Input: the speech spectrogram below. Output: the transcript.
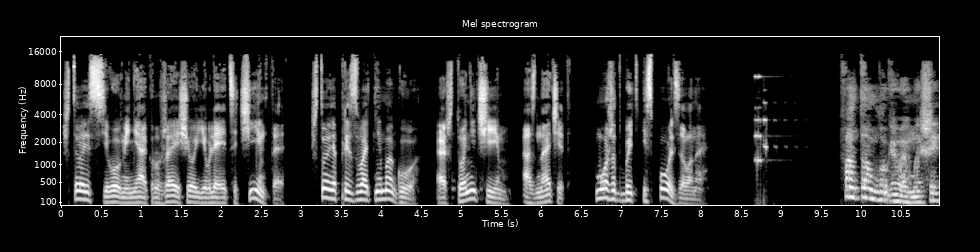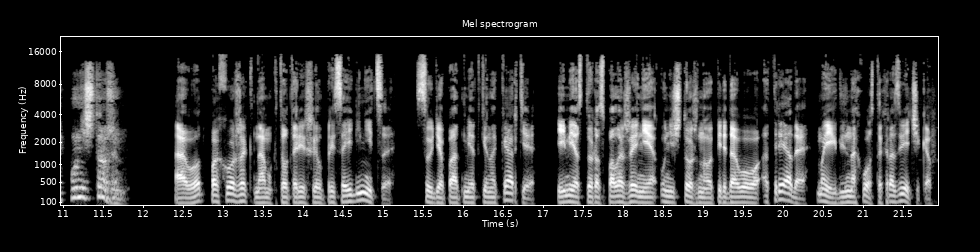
что из всего меня окружающего является чьим-то, что я призвать не могу, а что ничьим, а значит, может быть использовано. Фантом луговой мыши уничтожен. А вот, похоже, к нам кто-то решил присоединиться. Судя по отметке на карте и месту расположения уничтоженного передового отряда моих длиннохвостых разведчиков,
